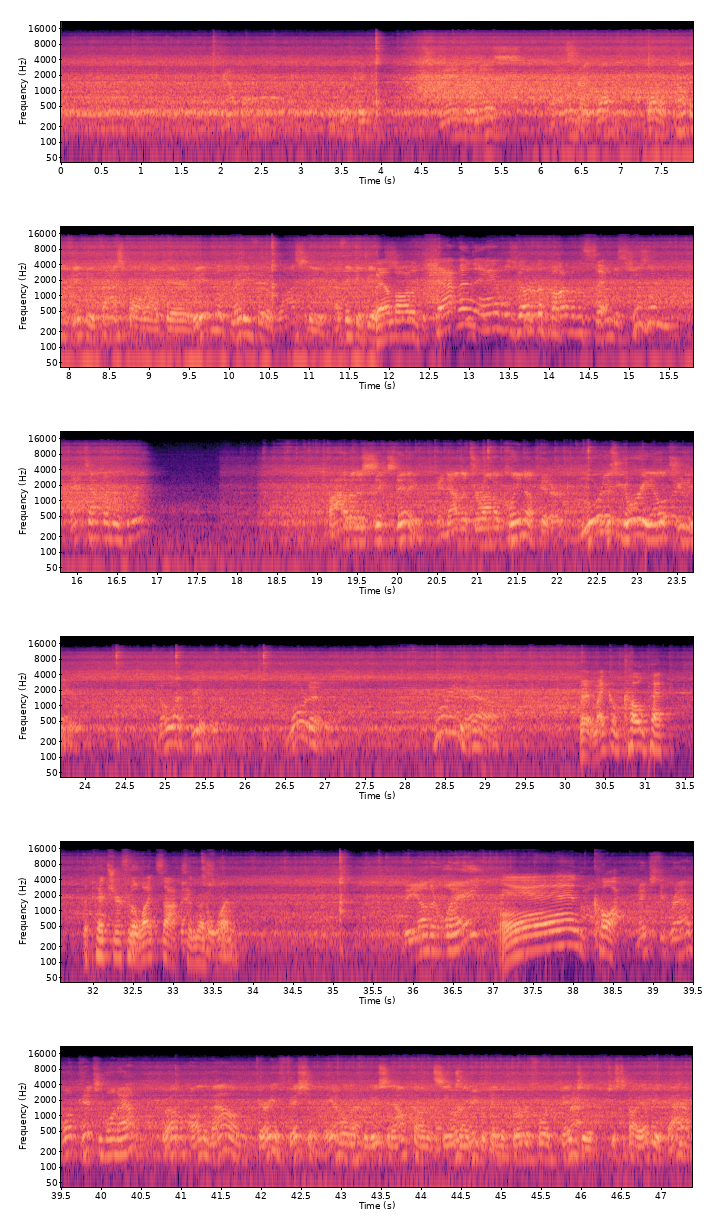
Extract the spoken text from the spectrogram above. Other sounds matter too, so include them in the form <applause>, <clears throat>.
Well, come and get me a fastball right there. He didn't look ready for the velocity. I think if you Ground ball to Chapman, and we go to the bottom of the sixth. Chisholm, that's out number three. Bottom of the sixth inning. And now the Toronto cleanup hitter, Lourdes Gurriel Jr. The left fielder, Lourdes Gurriel. But Michael Kopech, the pitcher for the White Sox in this one. The other way. And uh, caught. Makes the grab. One pitch and one out. Well, on the mound, very efficient. Able to produce an outcome, it seems like, within the third or fourth pitch of just about every at bat.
